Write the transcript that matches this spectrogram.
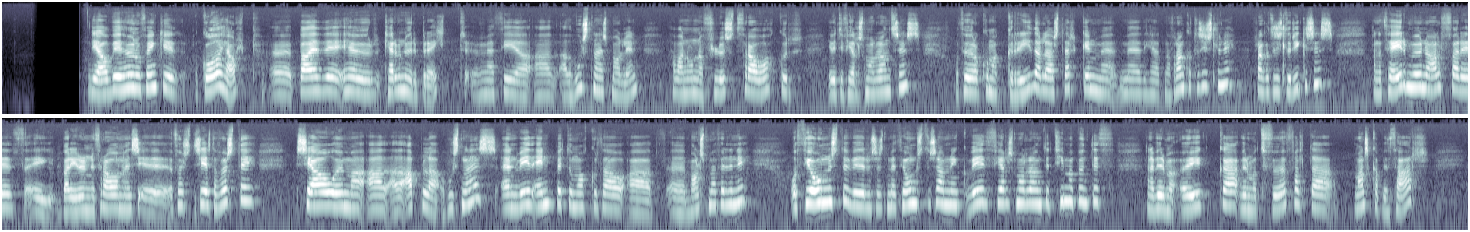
Já, við höfum nú fengið goða hjálp. Eh, bæði hefur kerfinu verið breytt með því að, að húsnæðismálinn hafa núna flust frá okkur yfir til fjálsmálarandsins og þau eru að koma gríðarlega sterkinn með, með hérna, frangatasíslunni, frangatasíslu ríkisins. Þannig að þeir munu alfarið, bara í rauninu frá með síðasta fösti, sjá um að, að, að afla húsnæðis. En við einbyttum okkur þá að uh, málsmaðferðinni og þjónustu, við erum sérst með þjónustu samning við fjálsmálarándi tímabundið, þannig að við erum að auka, við erum að tvöfalda mannskapin þar,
